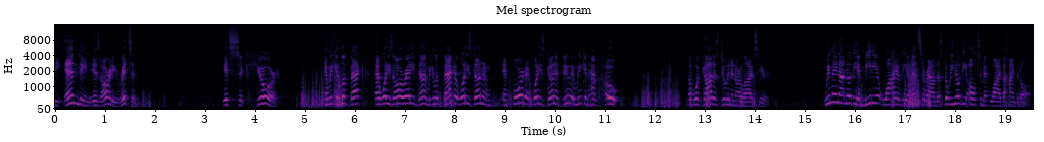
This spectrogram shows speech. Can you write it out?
The ending is already written, it's secure. And we can look back at what he's already done. We can look back at what he's done and, and forward at what he's going to do, and we can have hope of what God is doing in our lives here. We may not know the immediate why of the events around us, but we know the ultimate why behind it all.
